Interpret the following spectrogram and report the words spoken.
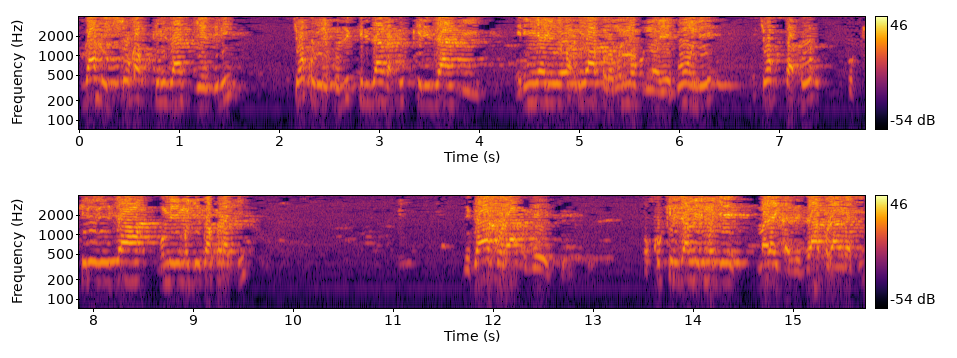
tugamba ekisooka kukkiriza nti gyeziri ekyokubiri kuzikkiriza nga tukkiriza nti erinnya lyakola omulimu guno ye gundi ekyokusatu kukkiririza mu mirimu gyegakola ki? Zegakola okukkiriza mirimu gye malayika zezakolanga ki?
